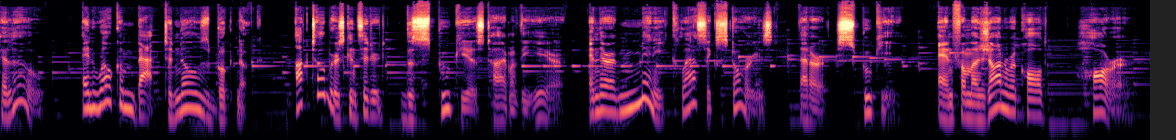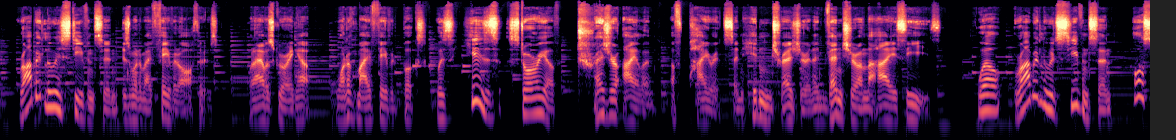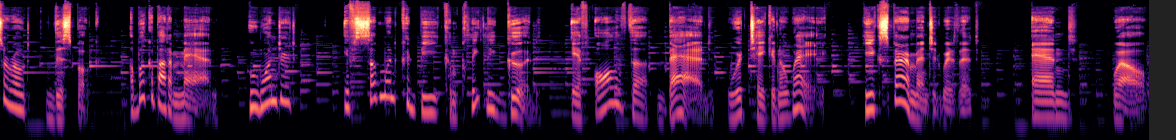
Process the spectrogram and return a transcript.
Hello, and welcome back to Noel's Book Nook. October is considered the spookiest time of the year, and there are many classic stories that are spooky and from a genre called horror. Robert Louis Stevenson is one of my favorite authors. When I was growing up, one of my favorite books was his story of Treasure Island, of pirates and hidden treasure and adventure on the high seas. Well, Robert Louis Stevenson also wrote this book, a book about a man who wondered if someone could be completely good if all of the bad were taken away. He experimented with it, and, well,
